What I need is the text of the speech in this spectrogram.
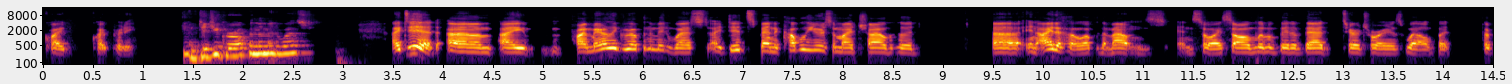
quite quite pretty. Did you grow up in the Midwest? I did. Um, I primarily grew up in the Midwest. I did spend a couple years of my childhood uh, in Idaho, up in the mountains, and so I saw a little bit of that territory as well. But, but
